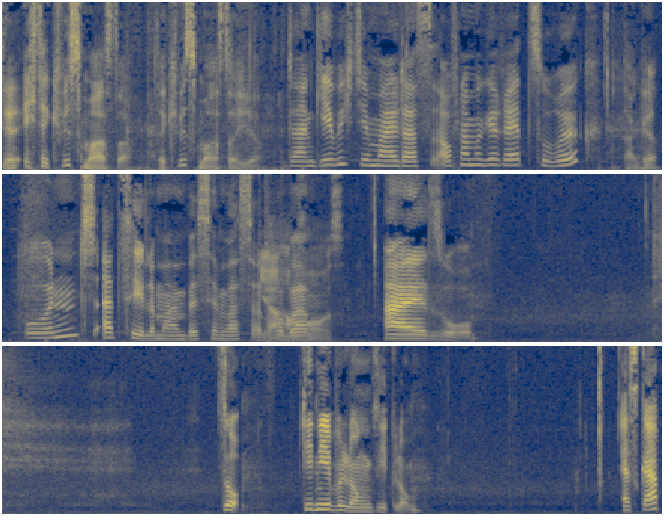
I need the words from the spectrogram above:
Der echter Quizmaster, der Quizmaster hier. Dann gebe ich dir mal das Aufnahmegerät zurück Danke. und erzähle mal ein bisschen was darüber. raus. Also. So, die Nibelungensiedlung. Es gab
